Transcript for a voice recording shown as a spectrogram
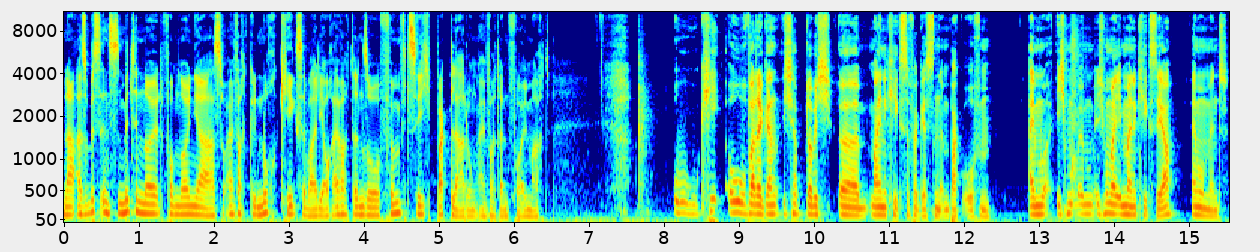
na, also bis ins Mitte neu, vom neuen Jahr hast du einfach genug Kekse, weil die auch einfach dann so 50 Backladungen einfach dann voll macht. Okay. Oh, warte, ganz, ich habe, glaube ich, äh, meine Kekse vergessen im Backofen. Ein, ich ähm, ich hole mal eben meine Kekse, ja? Ein Moment.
